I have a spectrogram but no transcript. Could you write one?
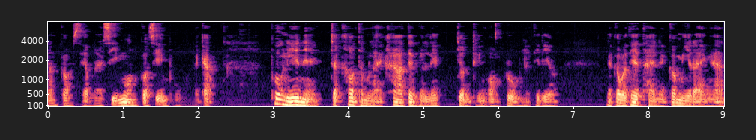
นอนกอแถบลายสีม่วงกอสีชมพูนะครับ พวกนี้เนี่ยจะเข้าทำลายข้าวตั้งแต่เล็กจนถึงออกรวงเลยทีเดียว แล้วก็ประเทศไทยเนี่ยก็มีรายงาน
